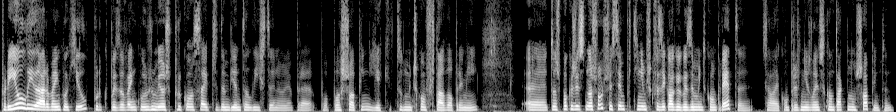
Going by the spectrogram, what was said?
para eu lidar bem com aquilo, porque depois eu venho com os meus preconceitos de ambientalista, não é? Para, para, para o shopping, e é tudo muito desconfortável para mim. Uh, então, as poucas vezes que nós fomos, foi sempre tínhamos que fazer qualquer coisa muito concreta. Sei lá, compro as minhas lentes de contacto num shopping, portanto,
